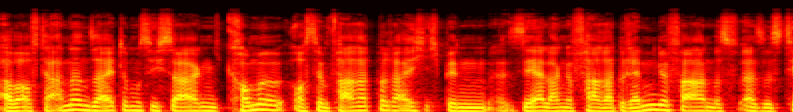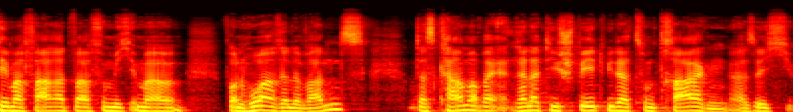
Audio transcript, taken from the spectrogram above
Aber auf der anderen Seite muss ich sagen, ich komme aus dem Fahrradbereich. Ich bin sehr lange Fahrradrennen gefahren. Das, also das Thema Fahrrad war für mich immer von hoher Relevanz. Das kam aber relativ spät wieder zum Tragen. Also ich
